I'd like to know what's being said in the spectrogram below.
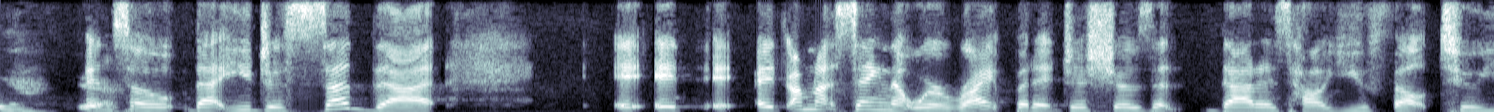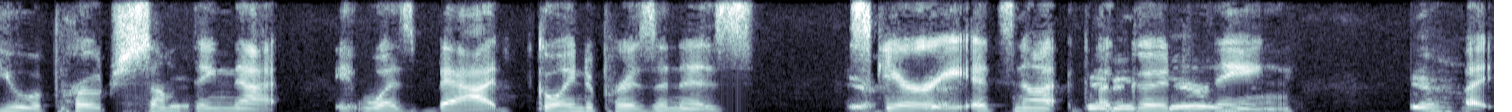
yeah. And so that you just said that, it, it, it, I'm not saying that we're right, but it just shows that that is how you felt too. You approached something that it was bad. Going to prison is yeah. scary. It's not it a good scary. thing. Yeah. But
